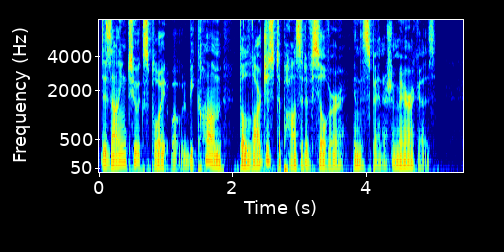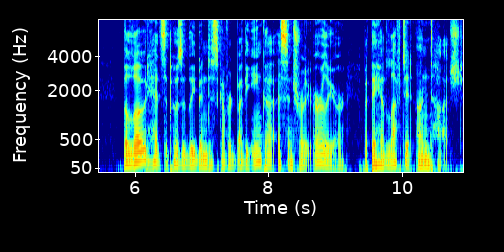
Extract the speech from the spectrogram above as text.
designed to exploit what would become the largest deposit of silver in the Spanish Americas. The lode had supposedly been discovered by the Inca a century earlier, but they had left it untouched.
